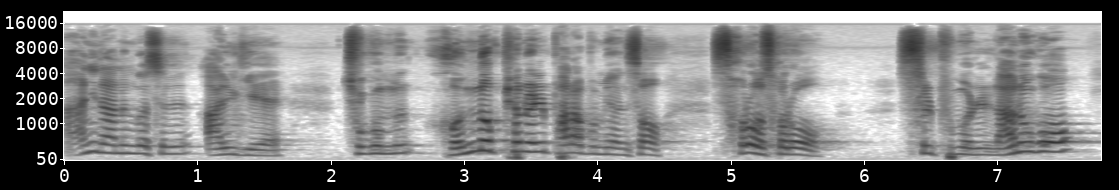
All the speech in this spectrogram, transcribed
아니라는 것을 알기에 죽음 건너편을 바라보면서 서로 서로 슬픔을 나누고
